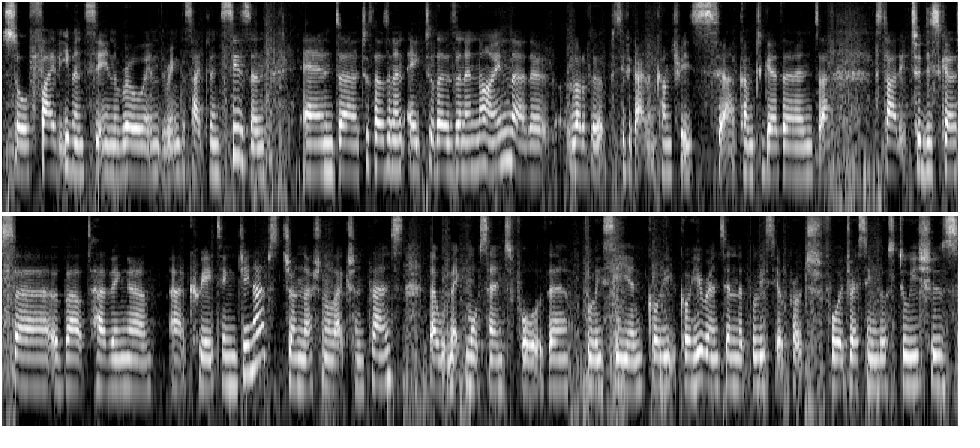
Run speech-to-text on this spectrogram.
saw five events in a row in, during the cyclone season. And uh, 2008, 2009, uh, the, a lot of the Pacific Island countries uh, come together and uh, started to discuss uh, about having uh, uh, creating JNAPs, Joint National Action Plans, that would make more sense for the policy and co coherence in the policy approach for addressing those two issues.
